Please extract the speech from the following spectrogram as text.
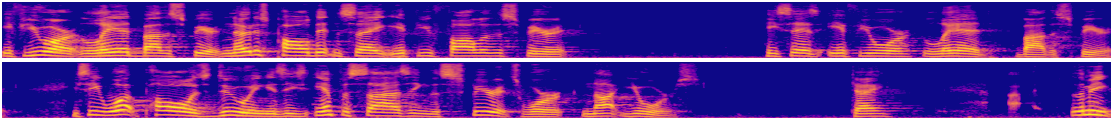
If you are led by the Spirit. Notice Paul didn't say if you follow the Spirit. He says if you're led by the Spirit. You see, what Paul is doing is he's emphasizing the Spirit's work, not yours. Okay? Let me,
